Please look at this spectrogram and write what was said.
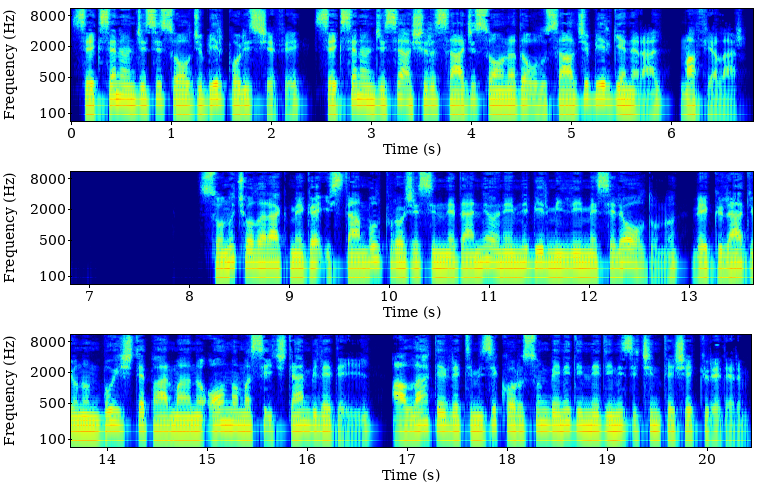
80 öncesi solcu bir polis şefi, 80 öncesi aşırı sağcı sonra da ulusalcı bir general, mafyalar. Sonuç olarak Mega İstanbul projesinin nedenli önemli bir milli mesele olduğunu ve Gladio'nun bu işte parmağını olmaması içten bile değil, Allah devletimizi korusun beni dinlediğiniz için teşekkür ederim.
